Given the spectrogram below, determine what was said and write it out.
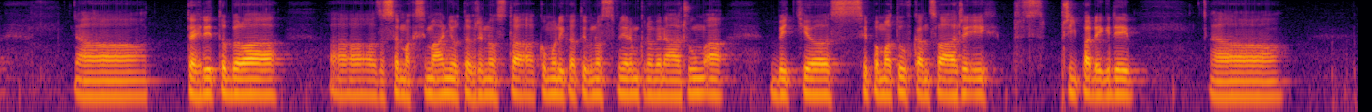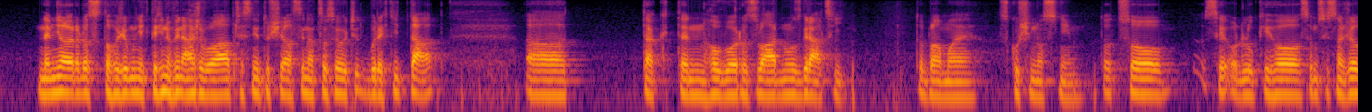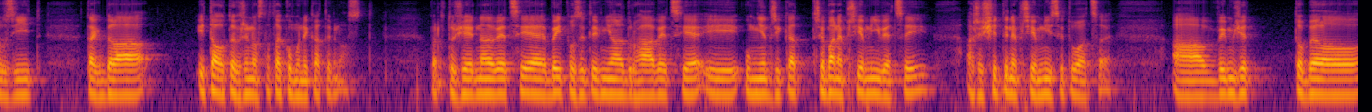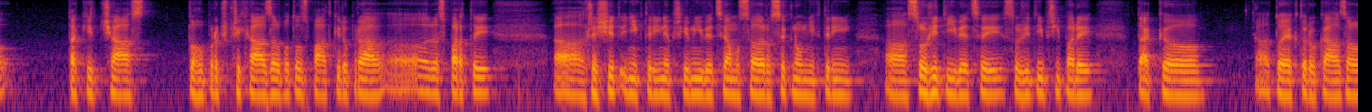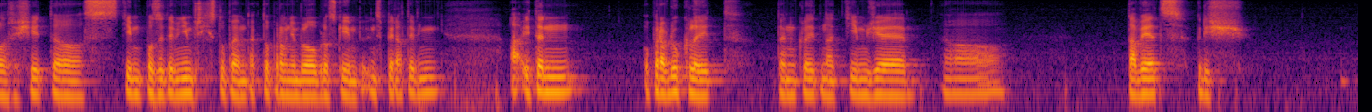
A tehdy to byla zase maximální otevřenost a komunikativnost směrem k novinářům a byť eh, si pamatuju v kanceláři i případy, kdy eh, neměl radost z toho, že mu některý novinář volá přesně tušil asi na co se ho bude chtít ptát, eh, tak ten hovor zvládnul s grácí. To byla moje zkušenost s ním. To, co si od Lukyho jsem si snažil vzít, tak byla i ta otevřenost a ta komunikativnost. Protože jedna věc je být pozitivní, ale druhá věc je i umět říkat třeba nepříjemné věci a řešit ty nepříjemné situace. A vím, že to bylo taky část toho, proč přicházel potom zpátky do, pra, do Sparty, a řešit i některé nepříjemné věci a musel rozseknout některé složité věci, složité případy, tak to, jak to dokázal řešit s tím pozitivním přístupem, tak to pro mě bylo obrovsky inspirativní. A i ten opravdu klid, ten klid nad tím, že ta věc, když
